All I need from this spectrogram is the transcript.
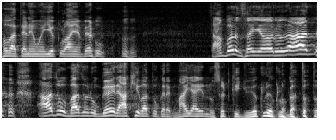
હવા તેણે હું એકલો અહીંયા બેઠું. સાંભળ સૈયર આજ આજુબાજુનું ગેર આખી વાતો કરે માયા એનું સટકી ગયું, એકલો એકલો ગાતો હતો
